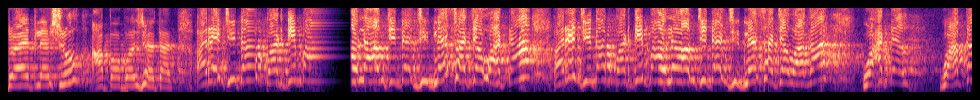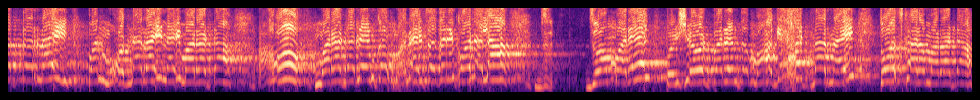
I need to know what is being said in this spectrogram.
डोळ्यातले अश्रू आपोआपच ढळतात. अरे जिथं पडकी पावलं आमची त्या जिज्ञासाच्या वाटा. अरे जिथं पडकी पावलं आमची त्या जिज्ञासाच्या वागा. वाट वाकत तर नाही पण मोडणारही नाही मराठा. अहो मराठा नेमकं म्हणायचं तरी कोणाला? जो मरेल पण शेवटपर्यंत मागे हटणार नाही तोच खरा मराठा.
